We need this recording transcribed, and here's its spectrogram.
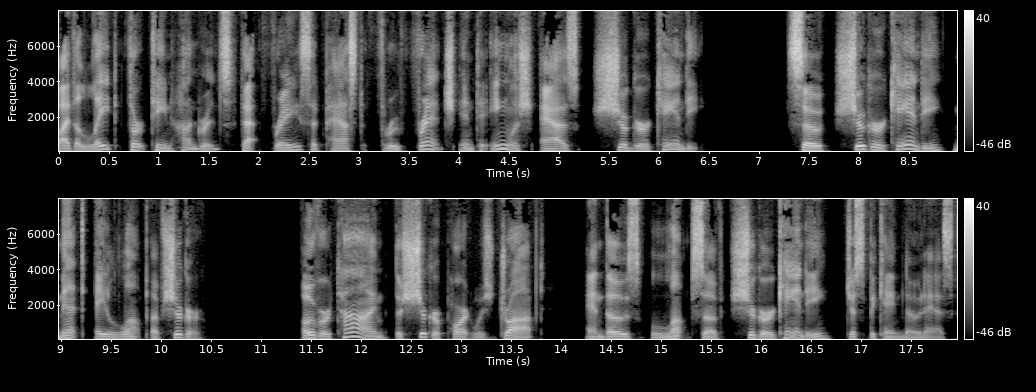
By the late 1300s, that phrase had passed through French into English as sugar candy. So sugar candy meant a lump of sugar. Over time, the sugar part was dropped, and those lumps of sugar candy just became known as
